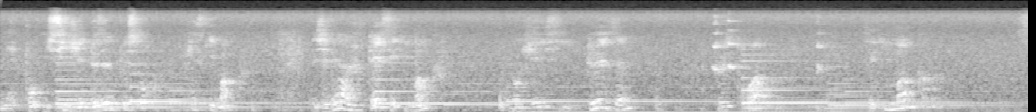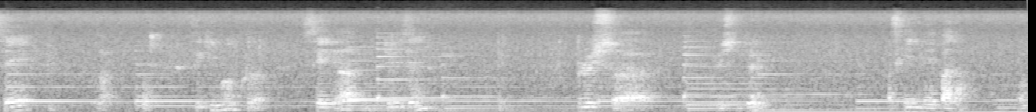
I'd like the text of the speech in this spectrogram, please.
Euh, Mais pour ici j'ai 2n plus 3. Qu'est-ce qui manque? Je vais ajouter ce qui manque. Donc j'ai ici 2n plus 3. Ce qui manque, c'est... Ce qui manque, c'est 2n euh, plus, euh, plus 2, parce qu'il n'est pas là. Donc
